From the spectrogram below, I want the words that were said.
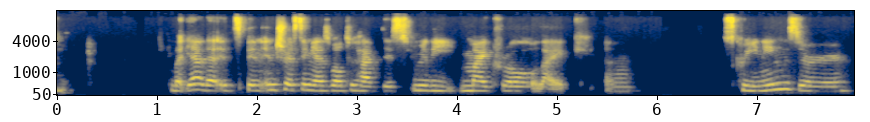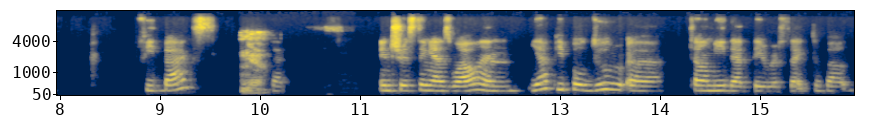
Mm. But yeah, that it's been interesting as well to have this really micro like uh, screenings or feedbacks. Yeah. That's interesting as well. And yeah, people do uh, tell me that they reflect about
